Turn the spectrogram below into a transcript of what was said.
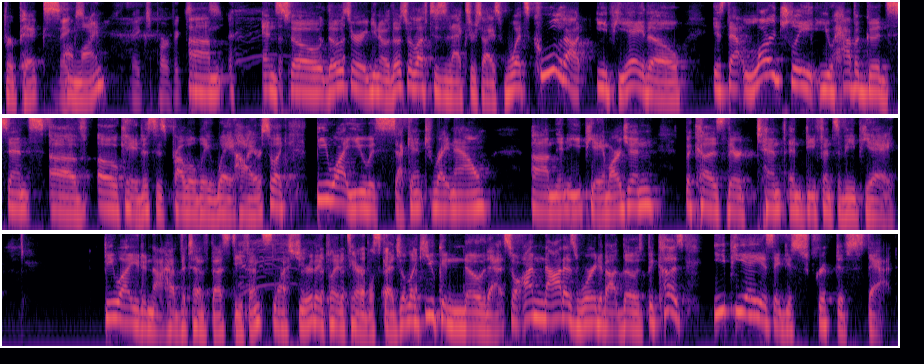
for picks makes, online. Makes perfect um, sense. Um, and so those are you know those are left as an exercise. What's cool about EPA though is that largely you have a good sense of oh, okay this is probably way higher. So like BYU is second right now um, in EPA margin because they're 10th in defensive EPA. BYU did not have the 10th best defense last year. They played a terrible schedule. Like you can know that. So I'm not as worried about those because EPA is a descriptive stat.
